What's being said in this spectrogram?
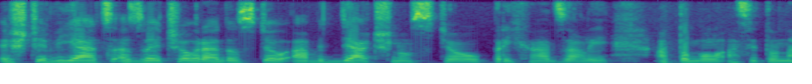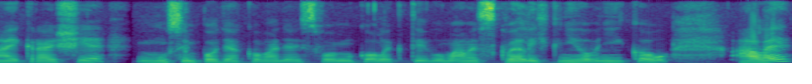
ešte viac a s väčšou radosťou a vďačnosťou prichádzali a to bolo asi to najkrajšie. Musím poďakovať aj svojmu kolektívu, máme skvelých knihovníkov, ale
